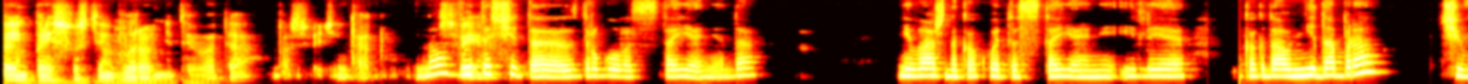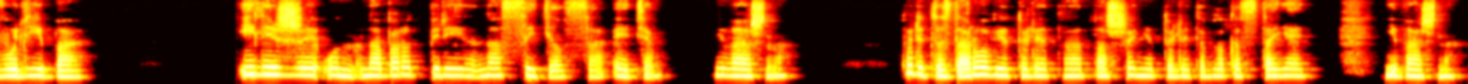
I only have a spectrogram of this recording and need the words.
Своим присутствием выровнять его, да, по сути, так. Ну, Своим. вытащить э, с другого состояния, да. Неважно, какое это состояние. Или когда он не добрал чего-либо, или же он, наоборот, перенасытился этим. Неважно. То ли это здоровье, то ли это отношения, то ли это благосостояние. Неважно.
